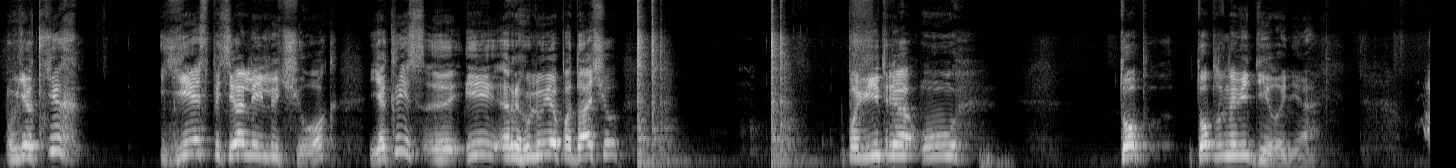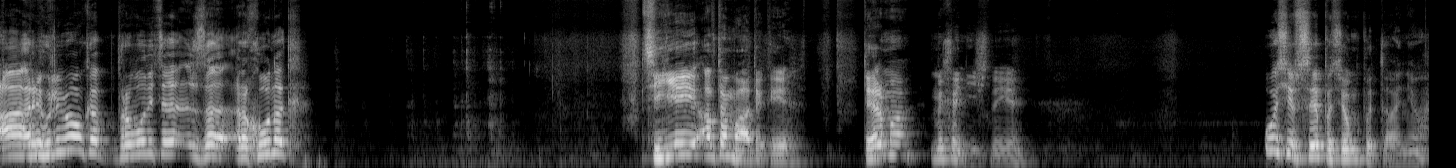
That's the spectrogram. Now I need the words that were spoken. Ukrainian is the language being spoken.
В яких є спеціальний лючок, який е, і регулює подачу повітря у топ, топливне відділення. А регулювання проводиться за рахунок цієї автоматики термомеханічної. Ось і все по цьому питанню.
